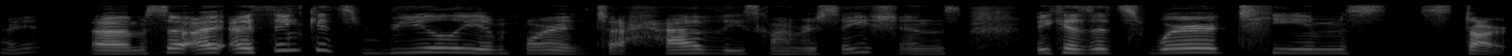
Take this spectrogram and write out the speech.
right? Um, so I, I think it's really important to have these conversations because it's where teams start.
